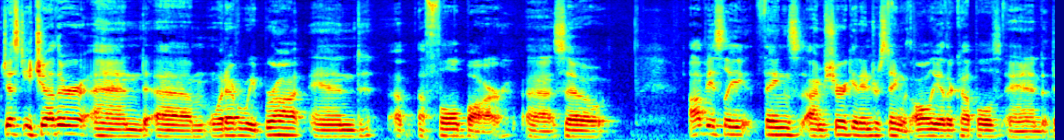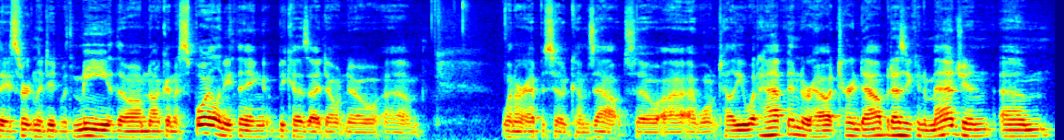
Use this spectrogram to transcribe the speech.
just each other and um, whatever we brought and a, a full bar. Uh, so obviously things I'm sure get interesting with all the other couples, and they certainly did with me. Though I'm not going to spoil anything because I don't know. Um, when our episode comes out. So I, I, won't tell you what happened or how it turned out, but as you can imagine, um,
